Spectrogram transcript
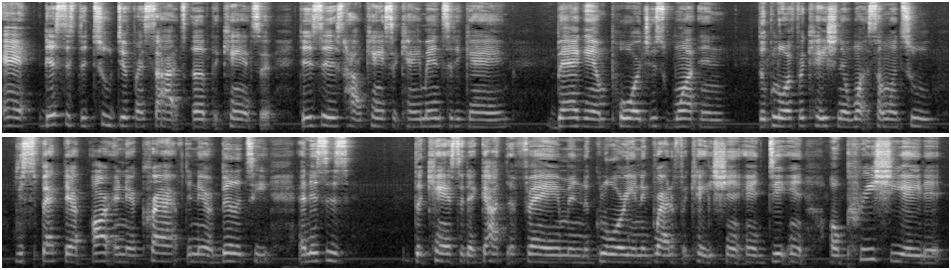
And this is the two different sides of the cancer. This is how cancer came into the game, begging, poor, just wanting the glorification and want someone to respect their art and their craft and their ability. And this is the cancer that got the fame and the glory and the gratification and didn't appreciate it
